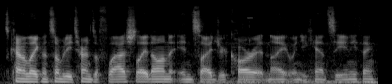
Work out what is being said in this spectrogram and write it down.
It's kind of like when somebody turns a flashlight on inside your car at night when you can't see anything.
